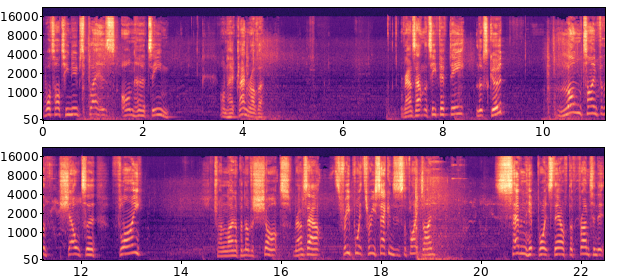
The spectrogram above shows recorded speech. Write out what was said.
WOT Arty Noobs players on her team. On her clan, rather. Rounds out in the T50. Looks good. Long time for the shell to fly. Trying to line up another shot. Rounds out. 3.3 seconds is the flight time. Seven hit points there off the front and it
